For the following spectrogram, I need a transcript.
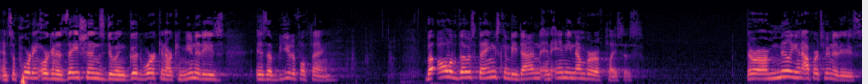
And supporting organizations doing good work in our communities is a beautiful thing. But all of those things can be done in any number of places. There are a million opportunities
